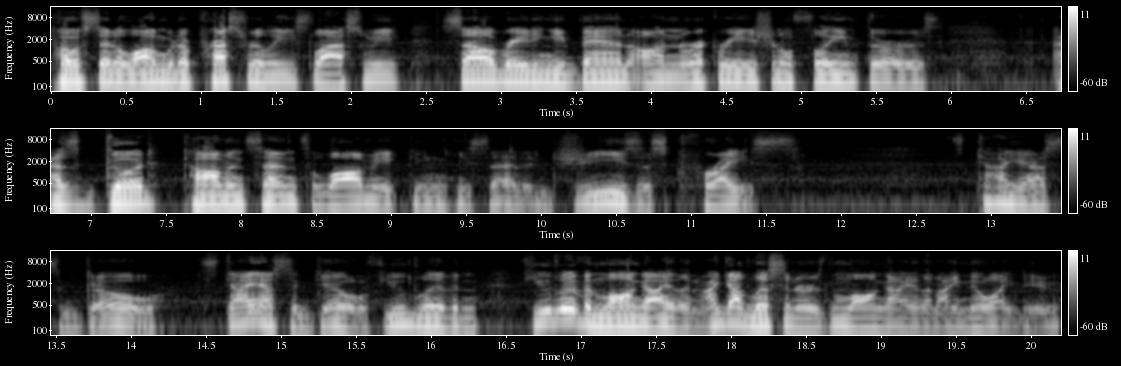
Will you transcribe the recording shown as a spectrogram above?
posted along with a press release last week celebrating a ban on recreational flamethrowers as good common sense lawmaking, he said. Jesus Christ. This guy has to go. This guy has to go. If you live in if you live in Long Island, I got listeners in Long Island, I know I do.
